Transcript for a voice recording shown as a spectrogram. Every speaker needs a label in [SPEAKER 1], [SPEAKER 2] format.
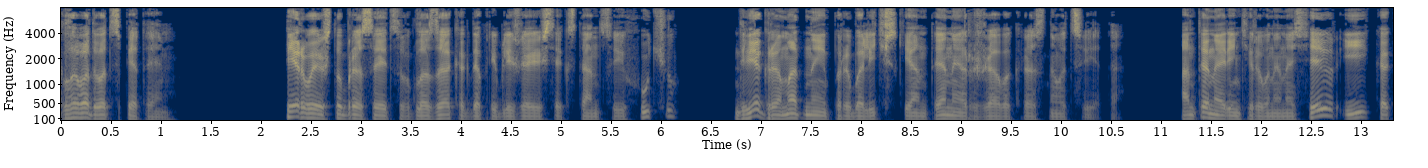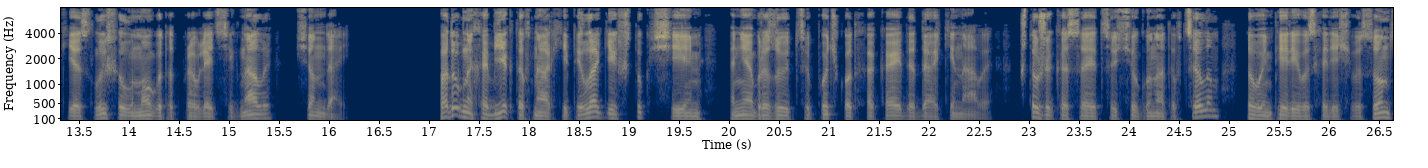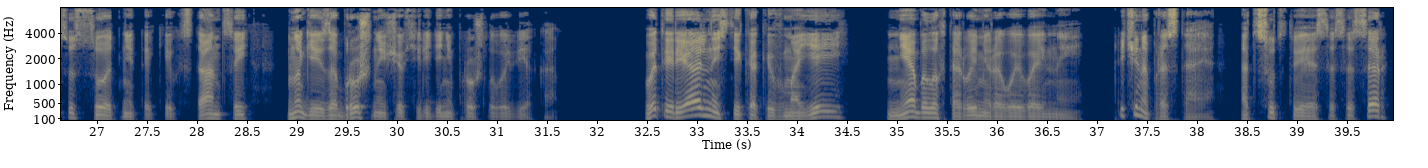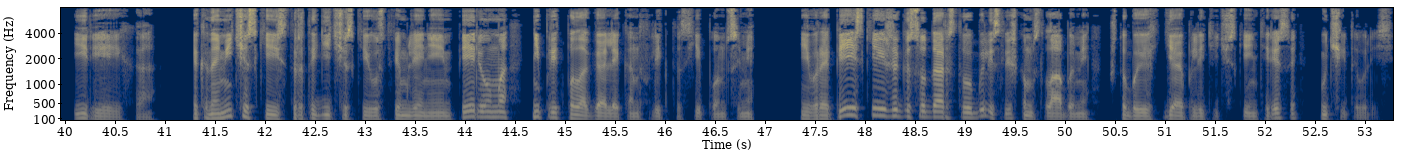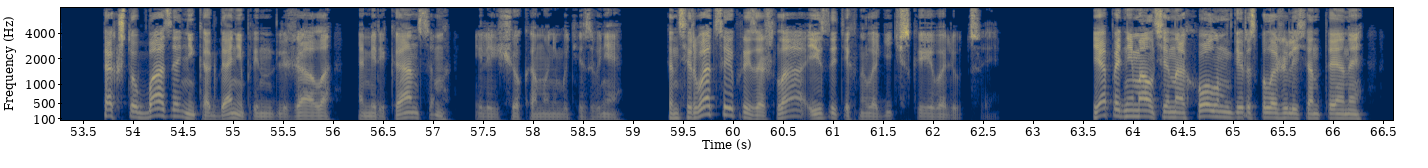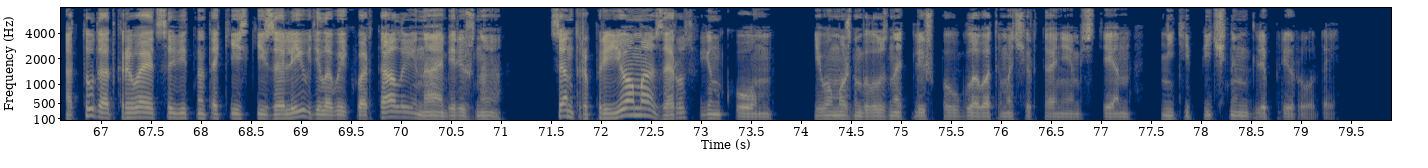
[SPEAKER 1] Глава 25. Первое, что бросается в глаза, когда приближаешься к станции Фучу, две громадные параболические антенны ржаво-красного цвета. Антенны ориентированы на север и, как я слышал, могут отправлять сигналы в Сёндай. Подобных объектов на архипелаге штук семь, они образуют цепочку от Хоккайдо до Окинавы. Что же касается Сёгуната в целом, то в империи восходящего солнца сотни таких станций — многие заброшены еще в середине прошлого века. В этой реальности, как и в моей, не было Второй мировой войны. Причина простая – отсутствие СССР и Рейха. Экономические и стратегические устремления империума не предполагали конфликта с японцами. Европейские же государства были слишком слабыми, чтобы их геополитические интересы учитывались. Так что база никогда не принадлежала американцам или еще кому-нибудь извне. Консервация произошла из-за технологической эволюции. Я поднимался на холм, где расположились антенны. Оттуда открывается вид на Токийский залив, деловые кварталы и набережную. Центр приема зарос вьюнком. Его можно было узнать лишь по угловатым очертаниям стен, нетипичным для природы.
